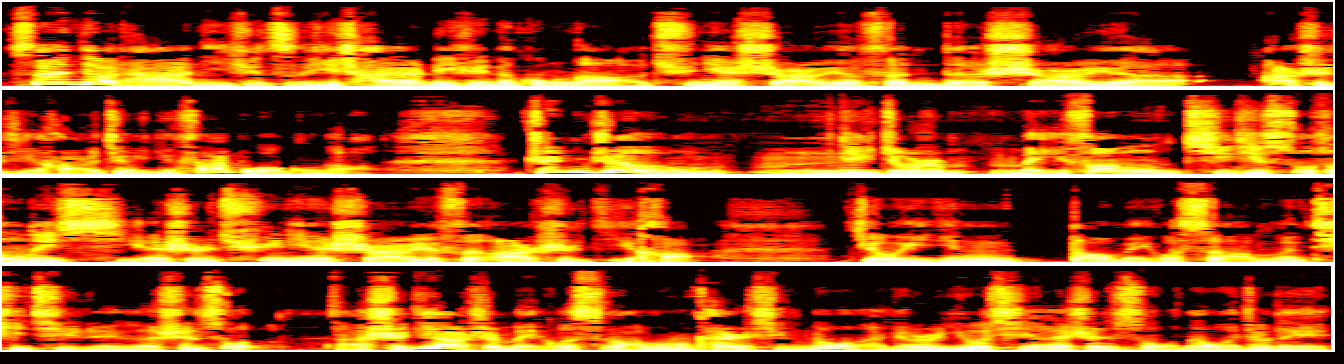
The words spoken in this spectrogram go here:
三调查你去仔细查一下立讯的公告，去年十二月份的十二月二十几号就已经发布过公告。真正那就是美方集体诉讼那企业是去年十二月份二十几号。就已经到美国司法部门提起这个申诉了啊，实际上是美国司法部门开始行动了，就是有企业来申诉，那我就得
